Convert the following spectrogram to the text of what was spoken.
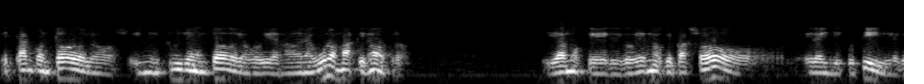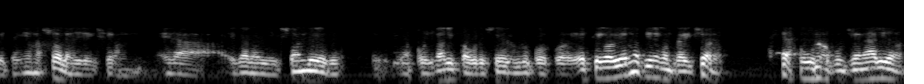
están con todos los, influyen en todos los gobiernos, en algunos más que en otros. Digamos que el gobierno que pasó era indiscutible, que tenía una sola dirección, era, era la dirección de, apoyar y favorecer el grupo de poder. Este gobierno tiene contradicciones. Algunos funcionarios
